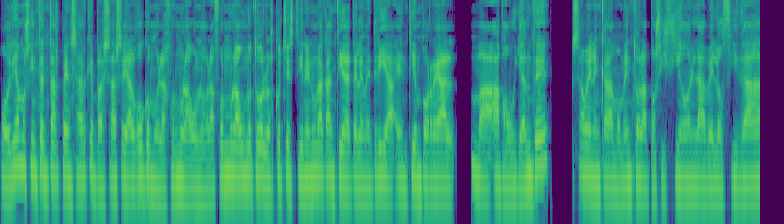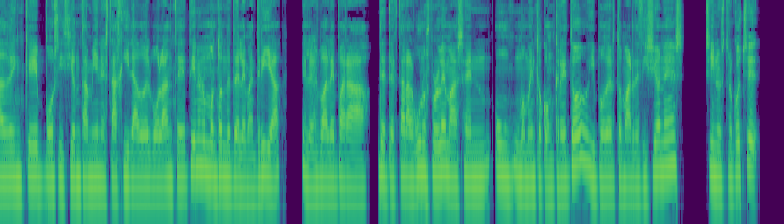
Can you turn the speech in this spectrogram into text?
podríamos intentar pensar que pasase algo como en la Fórmula 1. La Fórmula 1 todos los coches tienen una cantidad de telemetría en tiempo real apabullante. Saben en cada momento la posición, la velocidad, en qué posición también está girado el volante. Tienen un montón de telemetría que les vale para detectar algunos problemas en un momento concreto y poder tomar decisiones. Si nuestro coche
